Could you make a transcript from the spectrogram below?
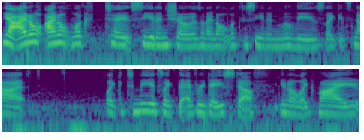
Yeah, I don't. I don't look to see it in shows, and I don't look to see it in movies. Like it's not. Like to me, it's like the everyday stuff. You know, like my,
